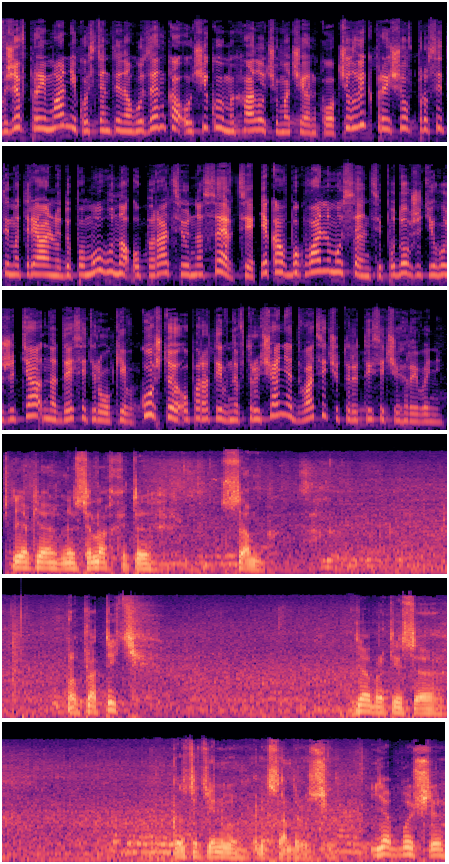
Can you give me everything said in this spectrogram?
Вже в приймальні Костянтина Гузенка очікує Михайло Чумаченко. Чоловік прийшов просити матеріальну допомогу на операцію на серці, яка в буквальному сенсі подовжить його життя на 10 років. Коштує оперативне втручання 24 тисячі гривень. Як я на селах це сам оплатити, я обратився Константину Олександровичу. Я більше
